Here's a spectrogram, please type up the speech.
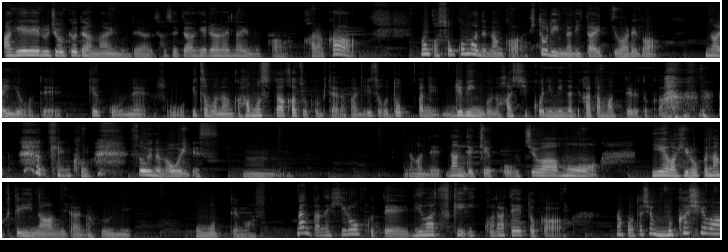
あげれる状況ではないので、させてあげられないのか、からか、なんかそこまでなんか一人になりたいっていうあれがないようで、結構ね、そう、いつもなんかハムスター家族みたいな感じ、いつもどっかにリビングの端っこにみんなで固まってるとか、結構そういうのが多いです。うん。なんで、なんで結構うちはもう家は広くなくていいな、みたいな風に思ってます。なんかね、広くて庭付き一戸建てとか、なんか私も昔は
